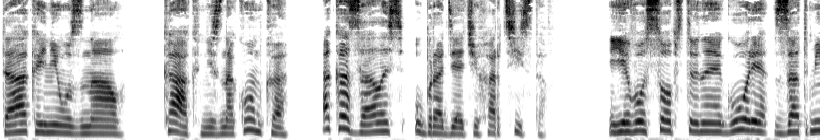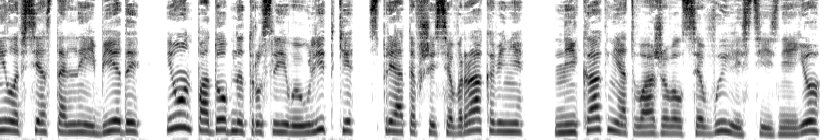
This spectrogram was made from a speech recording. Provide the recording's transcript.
так и не узнал, как незнакомка оказалась у бродячих артистов. Его собственное горе затмило все остальные беды, и он, подобно трусливой улитке, спрятавшейся в раковине, никак не отваживался вылезти из нее,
